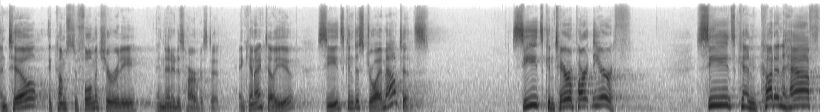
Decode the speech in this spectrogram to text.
until it comes to full maturity, and then it is harvested. And can I tell you, seeds can destroy mountains. Seeds can tear apart the earth. Seeds can cut in half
